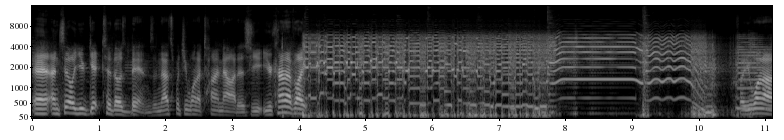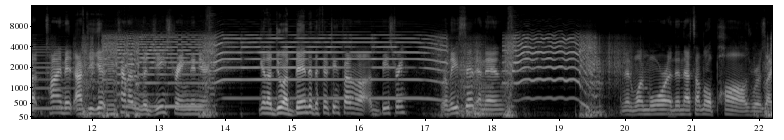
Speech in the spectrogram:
and, until you get to those bends. And that's what you want to time out is you, you're kind of like, so you want to time it after you get kind of the G string, then you're to do a bend at the 15th fret on the B string, release it, and then, and then one more, and then that's that little pause where it's like,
